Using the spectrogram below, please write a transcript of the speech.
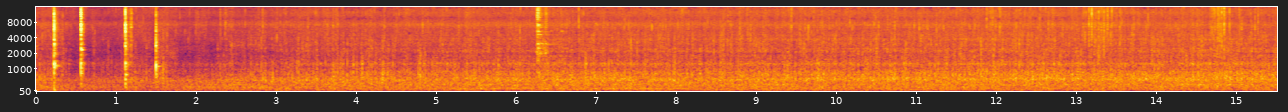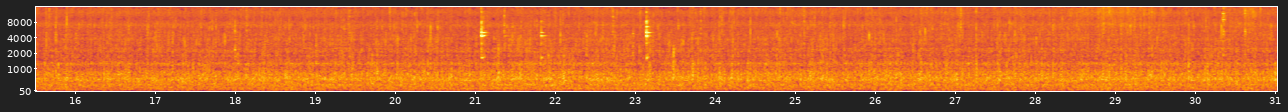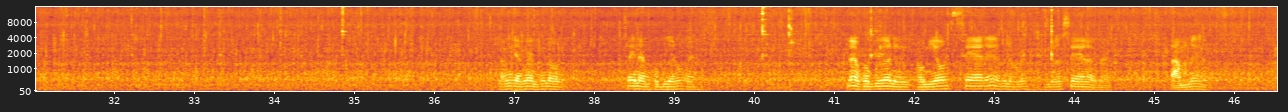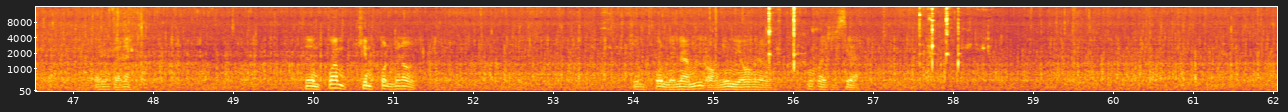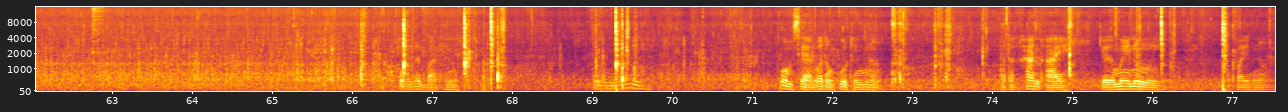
หลังจากนั้นพี่น้องใส่น้ำข้าวเบื่อลงไปน้ำข้าวเบื่อนี่ข้าวเหนียวแซ่ได้พี่น้องเด้อเหนียวแซ่แล้วก็ตำเลยครับใส่ลงไปเลยเพิ่มความเข้มข้นพี่น้องเข้มข้นในน้ำมันออกเหนียวๆพี่น้องไม่ค่อยเสิแซ่บคนเลยบาทนี่โอ้ยพ่วมแสบว่าต้องพูดถึงพี่น้องพัตตาข้านอาย เจอเมนูนี้เข้าไปพี่น้อง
